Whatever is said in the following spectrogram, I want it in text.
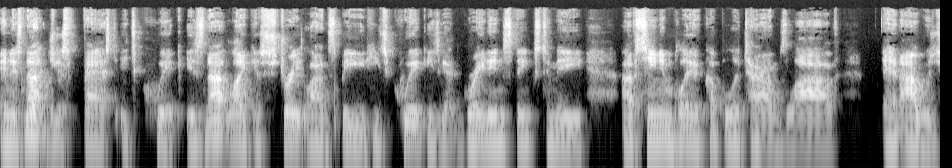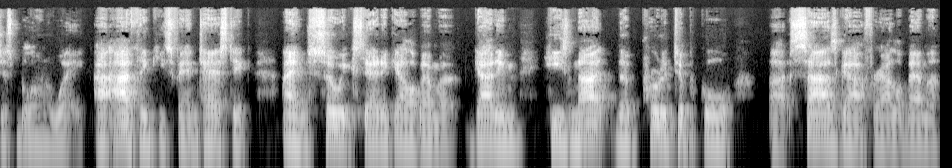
And it's not just fast, it's quick. It's not like a straight line speed. He's quick. He's got great instincts to me. I've seen him play a couple of times live, and I was just blown away. I, I think he's fantastic. I am so ecstatic Alabama got him. He's not the prototypical uh, size guy for Alabama,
